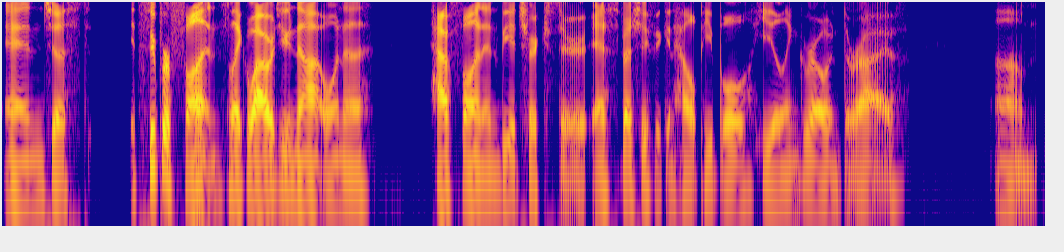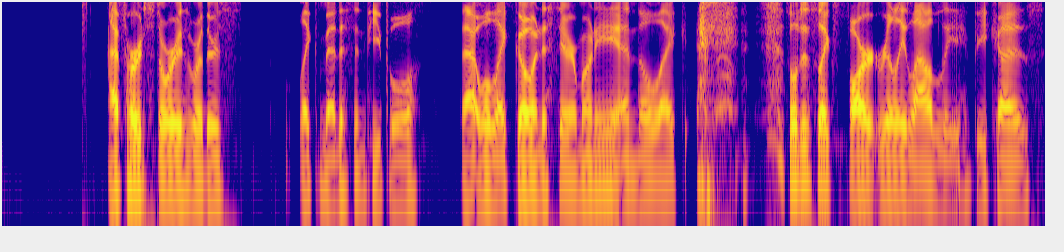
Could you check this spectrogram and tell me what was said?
And just, it's super fun. Like, why would you not want to? have fun and be a trickster, especially if it can help people heal and grow and thrive. Um, I've heard stories where there's like medicine people that will like go into ceremony and they'll like they'll just like fart really loudly because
